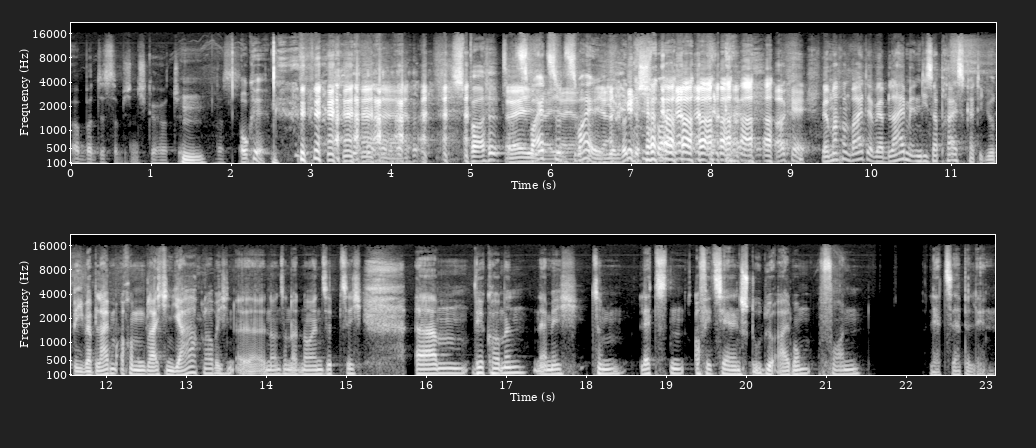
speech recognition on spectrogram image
aber das habe ich nicht gehört, Jim. Das Okay. Spalt. 2 zu 2. Hier wird gespart. Okay, wir machen weiter. Wir bleiben in dieser Preiskategorie. Wir bleiben auch im gleichen Jahr, glaube ich, äh, 1979. Ähm, wir kommen nämlich zum letzten offiziellen Studioalbum von Led Zeppelin.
